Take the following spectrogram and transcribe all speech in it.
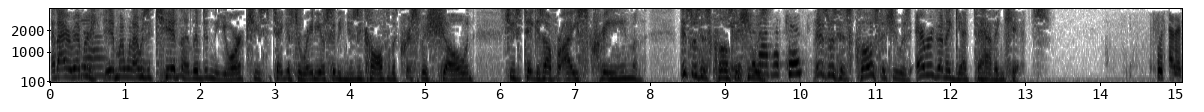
And I remember, Yeah. I remember when I was a kid and I lived in New York, she used to take us to Radio City Music Hall for the Christmas show, and she used to take us out for ice cream, and this was as close as she was. not have kids. This was as close as she was ever going to get to having kids. Was that a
